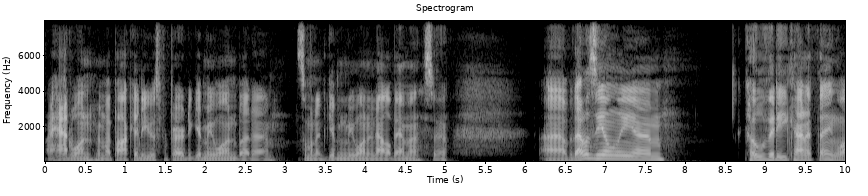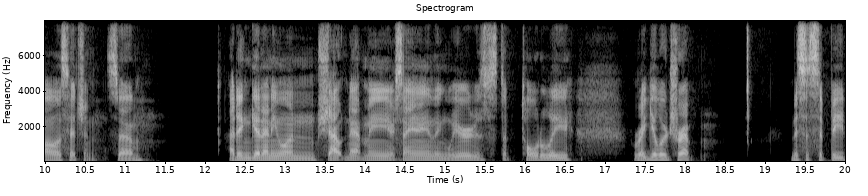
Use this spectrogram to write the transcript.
I had one in my pocket. He was prepared to give me one, but uh, someone had given me one in Alabama, so. Uh, but that was the only um, COVID-y kind of thing while I was hitching. So I didn't get anyone shouting at me or saying anything weird. It's just a totally regular trip. Mississippi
